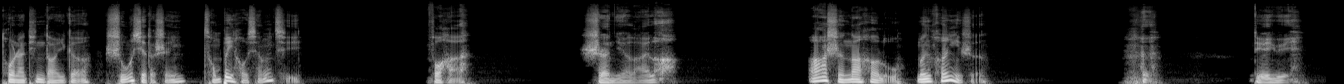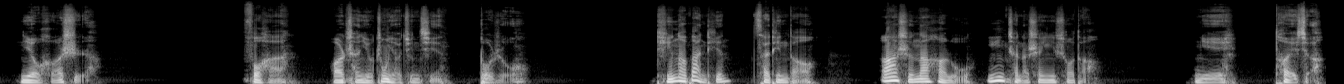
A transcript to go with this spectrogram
突然听到一个熟悉的声音从背后响起：“傅寒，是你来了。”阿史那赫鲁闷哼一声：“哼，蝶韵，你有何事啊？”傅寒。儿臣有重要军情，不如。停了半天，才听到阿什纳赫鲁阴沉的声音说道：“你退下。”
